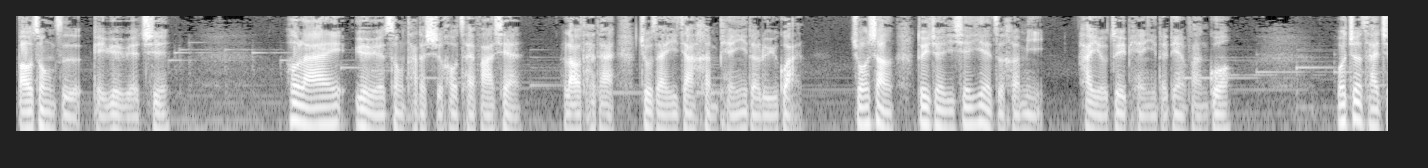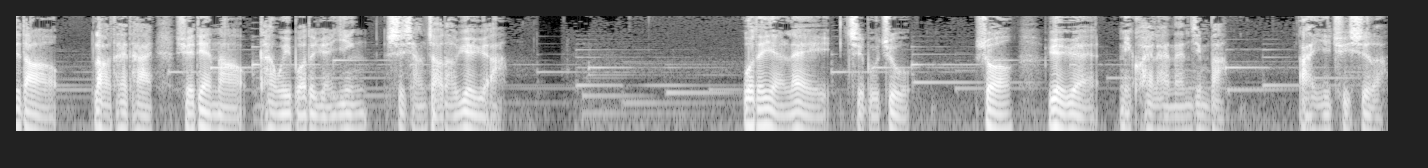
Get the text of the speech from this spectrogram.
包粽子给月月吃。后来月月送她的时候，才发现老太太住在一家很便宜的旅馆，桌上堆着一些叶子和米，还有最便宜的电饭锅。我这才知道，老太太学电脑、看微博的原因是想找到月月啊。我的眼泪止不住，说：“月月，你快来南京吧，阿姨去世了。”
